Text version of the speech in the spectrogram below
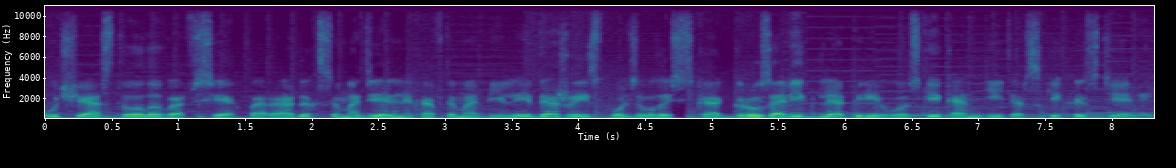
участвовала во всех парадах самодельных автомобилей и даже использовалась как грузовик для перевозки кондитерских изделий.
